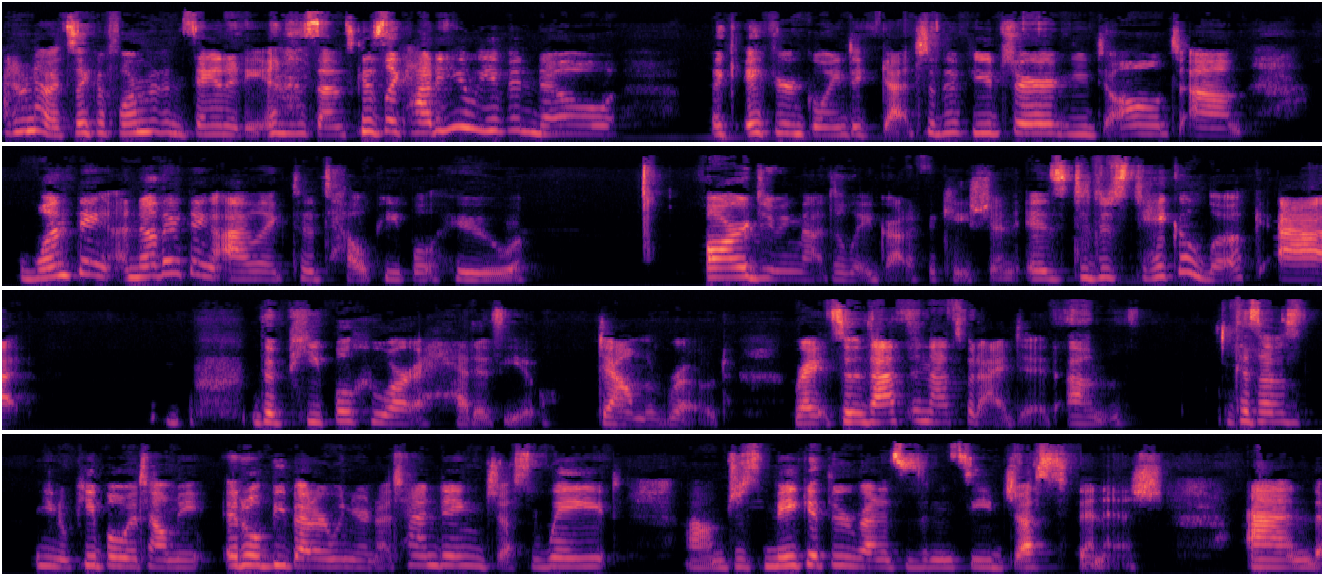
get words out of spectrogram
I don't know, it's like a form of insanity in a sense. Cause like, how do you even know, like, if you're going to get to the future? You don't. Um, one thing, another thing I like to tell people who are doing that delayed gratification is to just take a look at the people who are ahead of you down the road, right? So that's and that's what I did. Um, because I was, you know, people would tell me it'll be better when you're not attending. Just wait, um, just make it through residency, just finish. And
